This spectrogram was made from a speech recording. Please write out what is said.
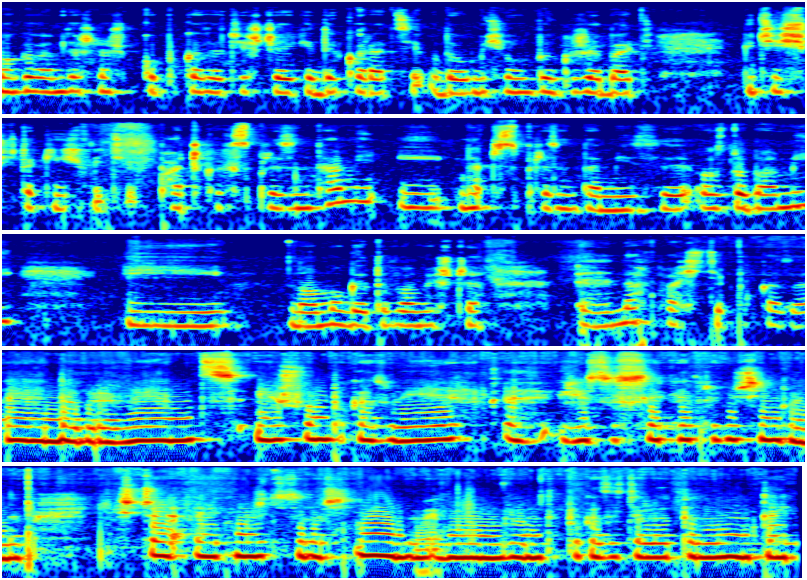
Mogę Wam też na szybko pokazać jeszcze, jakie dekoracje udało mi się wygrzebać gdzieś w takich, wiecie, paczkach z prezentami i, znaczy z prezentami, z ozdobami i no, mogę to Wam jeszcze e, na faście pokazać. E, dobra, więc już Wam pokazuję. E, Jezus, jak ja tragicznie wyglądam. Jeszcze, e, jak możecie zobaczyć, nie wiem, jak miałam Wam to pokazać, ale odpadło mi tutaj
